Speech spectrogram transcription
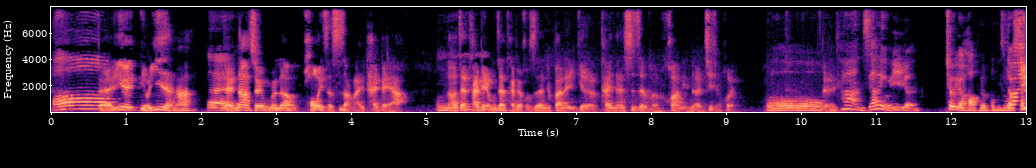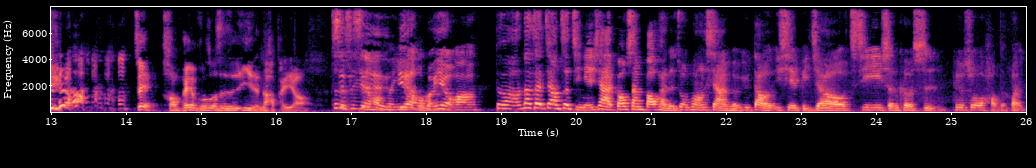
哦，对，因为有艺人啊。对，那所以我们让黄伟哲市长来台北啊。然后在台北，我们在台北火车站就办了一个台南市政府跨年的记者会。哦，对，你看，只要有艺人，就有好朋友工作室。所以，好朋友工作室是艺人的好朋友，这个是艺人好朋友，好朋友啊。对啊，那在这样这几年下来，包山包海的状况下，有没有遇到一些比较记忆深刻事？譬如说好的、坏的，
